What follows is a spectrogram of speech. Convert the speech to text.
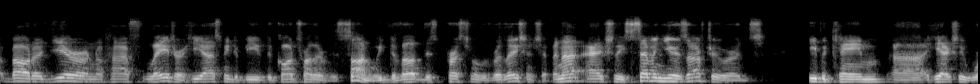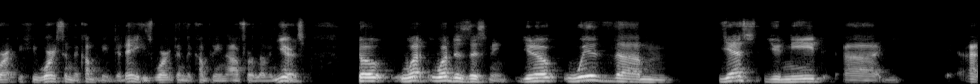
about a year and a half later, he asked me to be the godfather of his son. We developed this personal relationship. And that actually, seven years afterwards, he became uh, he actually worked he works in the company today he's worked in the company now for 11 years so what what does this mean you know with um, yes you need uh, uh,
